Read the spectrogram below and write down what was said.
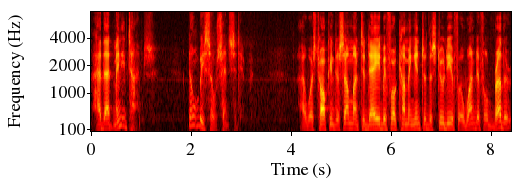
had that many times. Don't be so sensitive. I was talking to someone today before coming into the studio for a wonderful brother,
